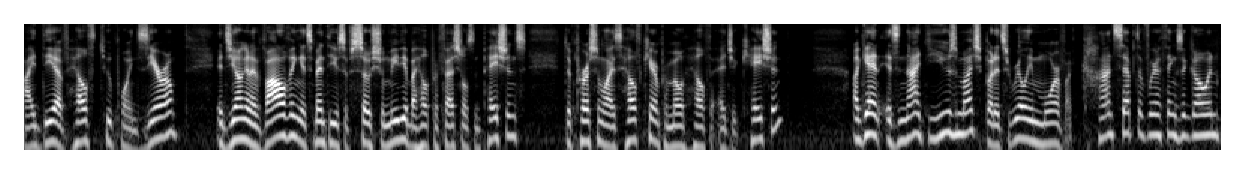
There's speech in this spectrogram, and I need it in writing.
idea of health 2.0. It's young and evolving. It's meant the use of social media by health professionals and patients to personalize healthcare and promote health education. Again, it's not used much, but it's really more of a concept of where things are going.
